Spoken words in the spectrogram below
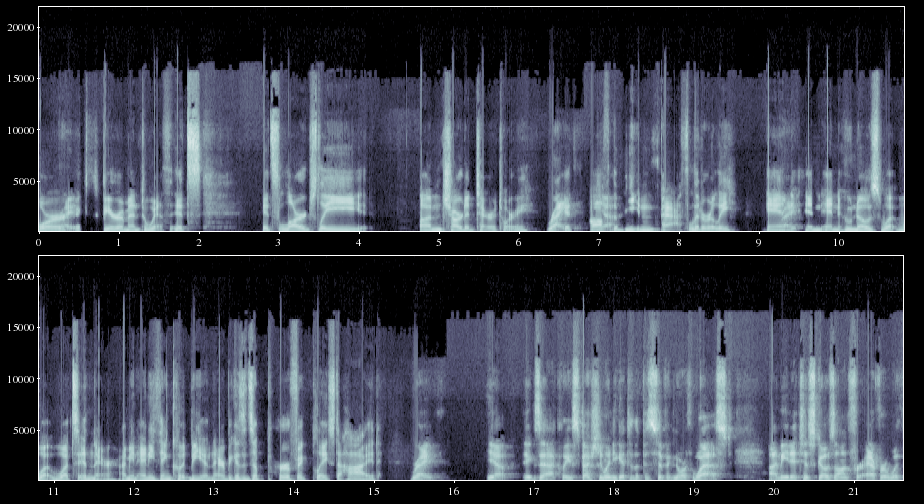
or right. experiment with. It's it's largely uncharted territory. Right. It's off yeah. the beaten path, literally. And, Right. and and who knows what what what's in there? I mean, anything could be in there because it's a perfect place to hide. Right. Yeah, exactly. Especially when you get to the Pacific Northwest. I mean, it just goes on forever with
